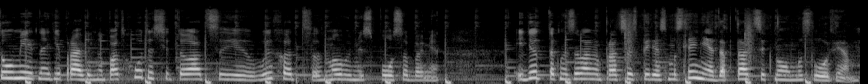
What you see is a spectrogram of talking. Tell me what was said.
кто умеет найти правильный подход из ситуации, выход новыми способами. Идет так называемый процесс переосмысления и адаптации к новым условиям.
